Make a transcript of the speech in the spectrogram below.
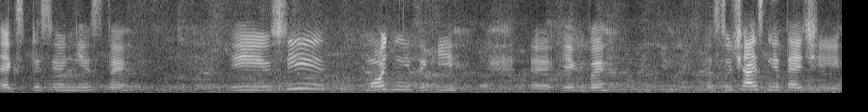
експресіоністи і всі модні такі, е, якби сучасні течії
